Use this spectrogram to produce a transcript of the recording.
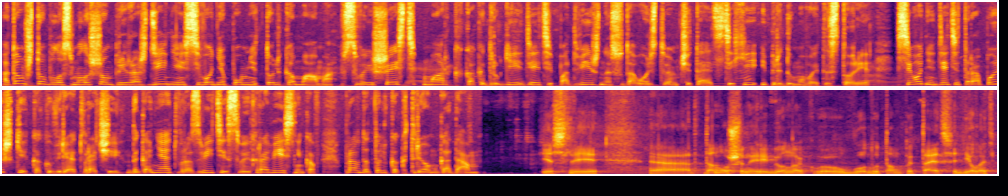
О том, что было с малышом при рождении, сегодня помнит только мама. В свои шесть Марк, как и другие дети, подвижный, с удовольствием читает стихи и придумывает истории. Сегодня дети-торопышки, как уверяют врачи, догоняют в развитии своих ровесников, правда, только к трем годам. Если э, доношенный ребенок в году там, пытается делать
